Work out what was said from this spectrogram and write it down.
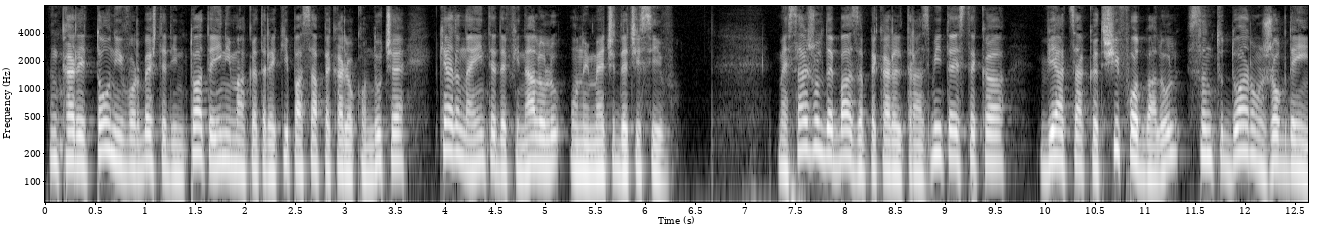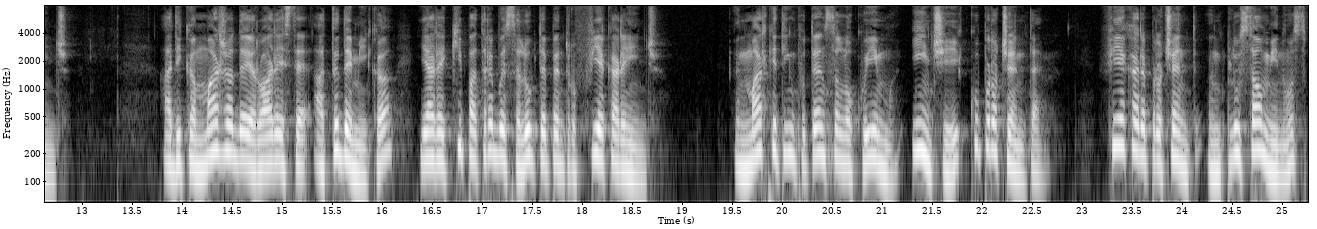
în care Tony vorbește din toată inima către echipa sa pe care o conduce, chiar înainte de finalul unui meci decisiv. Mesajul de bază pe care îl transmite este că viața cât și fotbalul sunt doar un joc de inci. Adică marja de eroare este atât de mică, iar echipa trebuie să lupte pentru fiecare inci. În marketing putem să înlocuim incii cu procente. Fiecare procent, în plus sau minus,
